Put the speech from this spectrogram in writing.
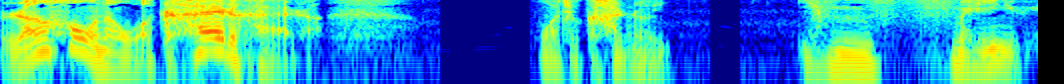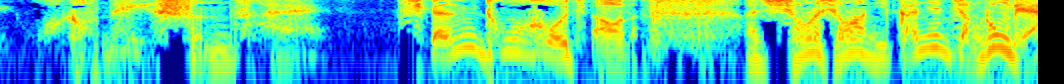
然后呢，我开着开着，我就看着一美女，我靠，那身材！前凸后翘的，哎，行了行了，你赶紧讲重点。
